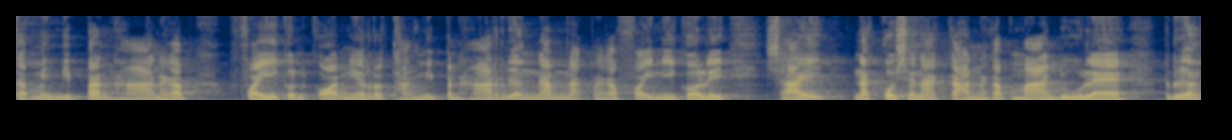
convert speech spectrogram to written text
จะไม่มีปัญหานะครับ ไฟก่อนๆนี้รถถังมีปัญหาเรื่องน้ำหนักนะครับ ไฟนี้ก็เลยใช้นักโภชนาการนะครับ มาดูแลเรื่อง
